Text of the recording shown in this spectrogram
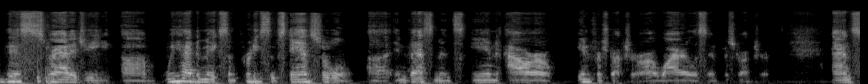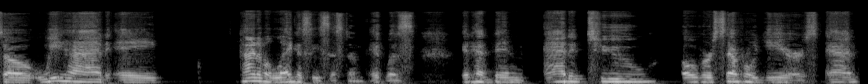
this strategy, um, we had to make some pretty substantial uh, investments in our infrastructure, our wireless infrastructure. And so we had a kind of a legacy system. It was, it had been added to over several years, and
